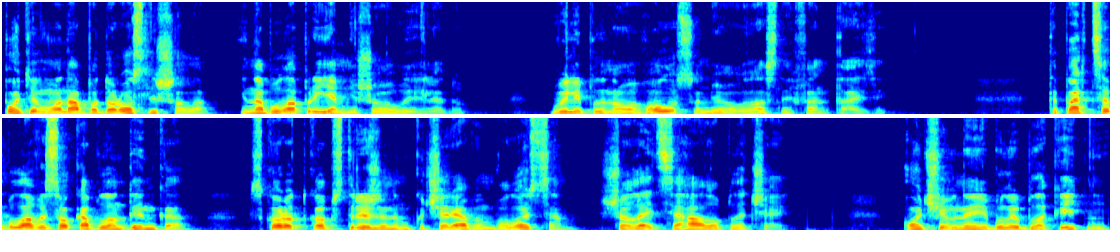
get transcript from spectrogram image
Потім вона подорослішала і набула приємнішого вигляду виліпленого голосом його власних фантазій. Тепер це була висока блондинка з коротко обстриженим кучерявим волоссям, що ледь сягало плечей. Очі в неї були блакитні,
